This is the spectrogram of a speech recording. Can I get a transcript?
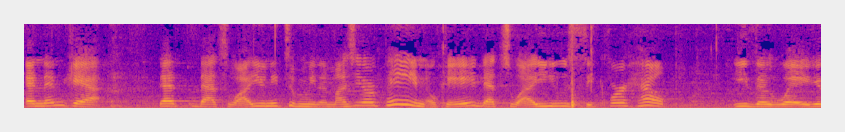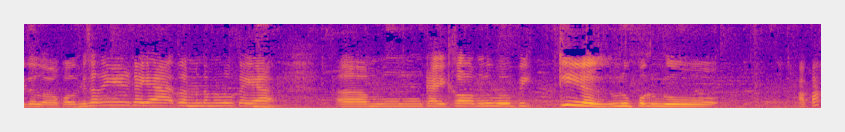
and then kayak that that's why you need to minimize your pain, okay? That's why you seek for help. Either way gitu loh. Kalau misalnya kayak teman-teman lu kayak um, kayak kalau lu pikir lu perlu apa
